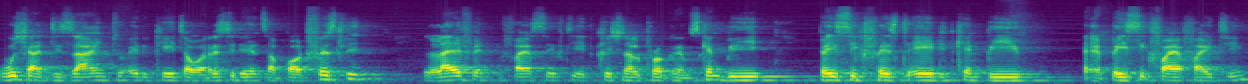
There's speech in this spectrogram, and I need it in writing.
which are designed to educate our residents about, firstly, life and fire safety educational programs. It can be basic first aid, it can be uh, basic firefighting.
